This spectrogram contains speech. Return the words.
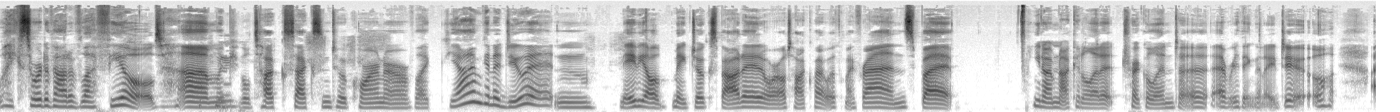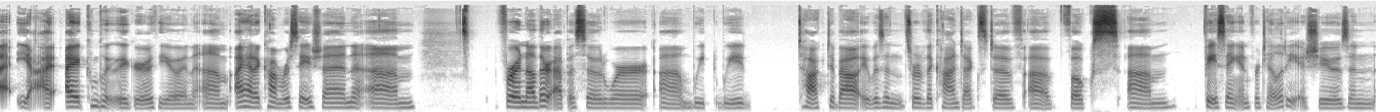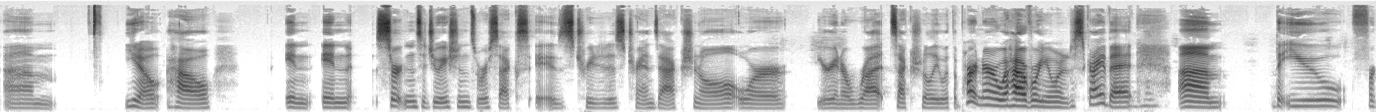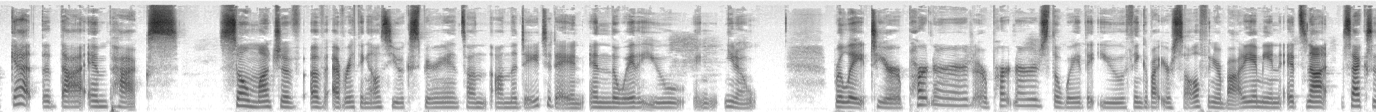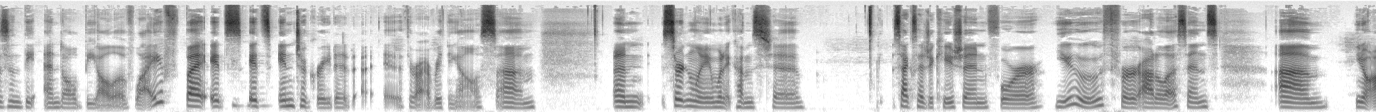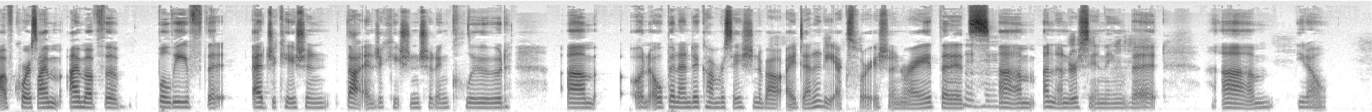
like sort of out of left field. Um, when Mhm. people tuck sex into a corner of like, yeah, I'm gonna do it, and maybe I'll make jokes about it or I'll talk about it with my friends, but you know, I'm not gonna let it trickle into everything that I do. I, yeah, I, I completely agree with you. And um, I had a conversation um, for another episode where um, we we talked about it was in sort of the context of uh, folks um, facing infertility issues and um, you know how in in certain situations where sex is treated as transactional or you're in a rut sexually with a partner or however you want to describe it Mhm. um that you forget that that impacts so much of of everything else you experience on on the day to day and and the way that you you know relate to your partner or partners the way that you think about yourself and your body i mean it's not sex isn't the end all be all of life but it's Mhm. it's integrated uh, throughout everything else um and certainly when it comes to sex education for youth for adolescents um you know of course i'm i'm of the belief that education that education should include um an open-ended conversation about identity exploration right that it's Mhm. um an understanding that um you know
